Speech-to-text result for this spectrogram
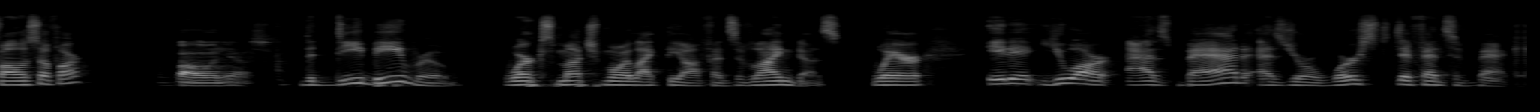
Follow so far? Following, yes. The DB room works much more like the offensive line does where it, it you are as bad as your worst defensive back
